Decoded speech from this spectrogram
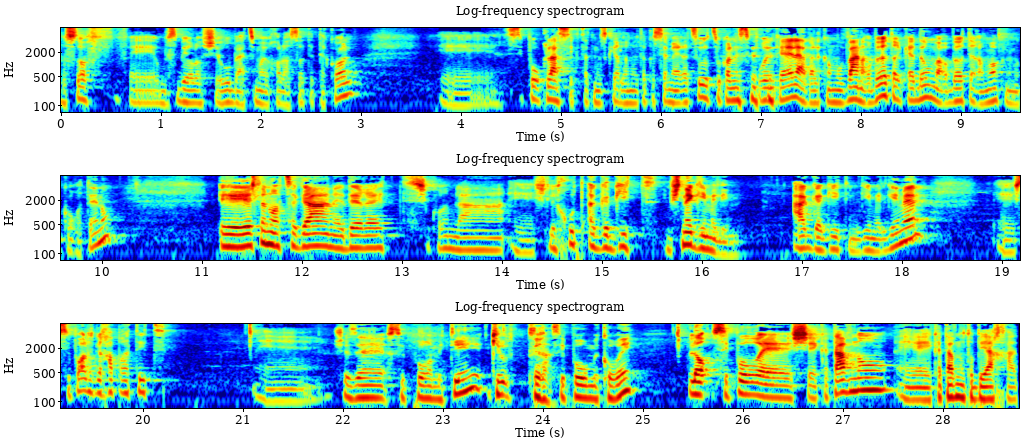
ובסוף אה, הוא מסביר לו שהוא בעצמו יכול לעשות את הכל. אה, סיפור קלאסי, קצת מזכיר לנו את הקוסם מארץ עוץ וכל מיני סיפורים כאלה, אבל כמובן הרבה יותר קדום והרבה יותר עמוק ממקורותינו. אה, יש לנו הצגה נהדרת שקוראים לה שליחות אגגית, עם שני גימלים. אגגית עם גימל גימל. סיפור על השגחה פרטית. שזה סיפור אמיתי, כאילו, סליחה, סיפור מקורי? לא, סיפור uh, שכתבנו, כתבנו אותו ביחד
